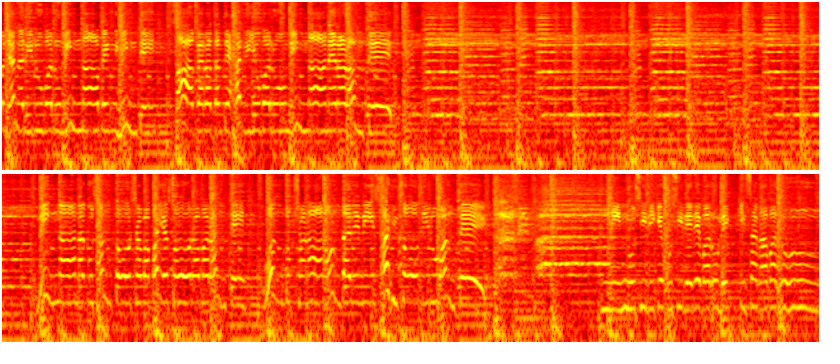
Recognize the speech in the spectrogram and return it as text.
ಜನರಿರುವರು ನಿನ್ನ ಬೆನ್ ಹಿಂದೆ ಸಾಗರದಂತೆ ಹರಿಯುವರು ನಿನ್ನ ನೆರಳಂತೆ. ನಿನ್ನ ನಗು ಸಂತೋಷವ ಬಯಸೋರವರಂತೆ, ಒಂದು ಕ್ಷಣ ನೊಂದರೆ ನೀ ಸಹಿಸೋದಿರುವಂತೆ. ನಿನ್ನುಸಿರಿಗೆ ಉಸಿರೆರೆವರು ಲೆಕ್ಕಿಸರವರು.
